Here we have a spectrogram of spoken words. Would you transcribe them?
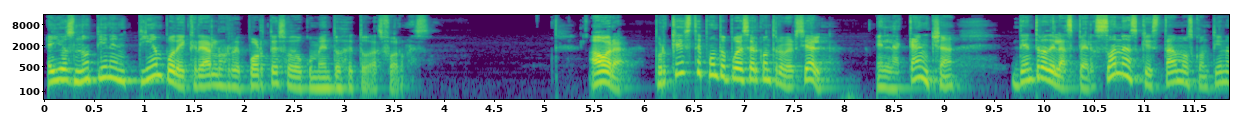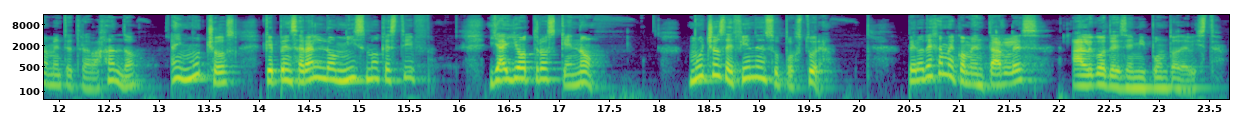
ellos no tienen tiempo de crear los reportes o documentos de todas formas. Ahora, ¿por qué este punto puede ser controversial? En la cancha, dentro de las personas que estamos continuamente trabajando, hay muchos que pensarán lo mismo que Steve y hay otros que no. Muchos defienden su postura, pero déjame comentarles algo desde mi punto de vista.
